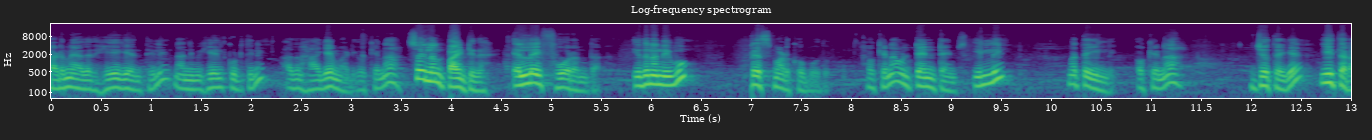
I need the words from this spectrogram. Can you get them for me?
ಕಡಿಮೆ ಆಗೋದು ಹೇಗೆ ಅಂತೇಳಿ ನಾನು ನಿಮಗೆ ಹೇಳ್ಕೊಡ್ತೀನಿ. ಅದನ್ನು ಹಾಗೆ ಮಾಡಿ ಓಕೆನಾ ಸೊ ಇಲ್ಲೊಂದು ಪಾಯಿಂಟ್ ಇದೆ. ಎಲ್ ಐ ಫೋರ್ ಅಂತ. ಇದನ್ನು ನೀವು ಪ್ರೆಸ್ ಮಾಡ್ಕೋಬೋದು ಓಕೆನಾ ಒಂದು ಟೆನ್ ಟೈಮ್ಸ್ ಇಲ್ಲಿ ಮತ್ತು ಇಲ್ಲಿ ಓಕೆನಾ ಜೊತೆಗೆ ಈ ಥರ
